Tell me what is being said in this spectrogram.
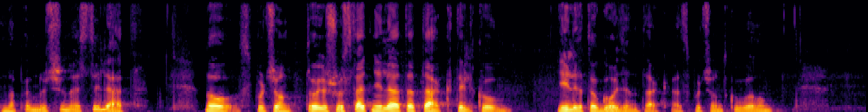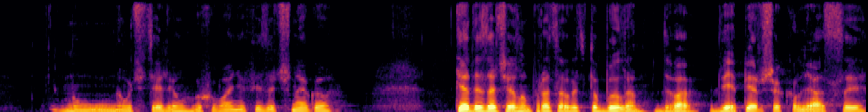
напевно, 13 лят. Ну, спочатку, то tylko ile to godzin tak, a z początku byłem no, nauczycielem wychowania fizycznego. Kiedy zacząłem pracować, to było dwie pierwsze klasy,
